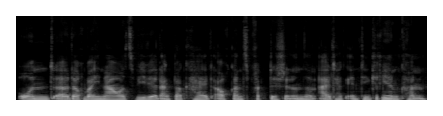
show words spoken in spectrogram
und äh, darüber hinaus, wie wir Dankbarkeit auch ganz praktisch in unseren Alltag integrieren können.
